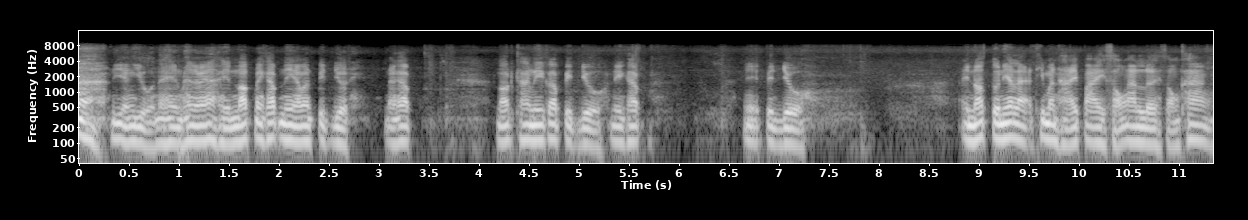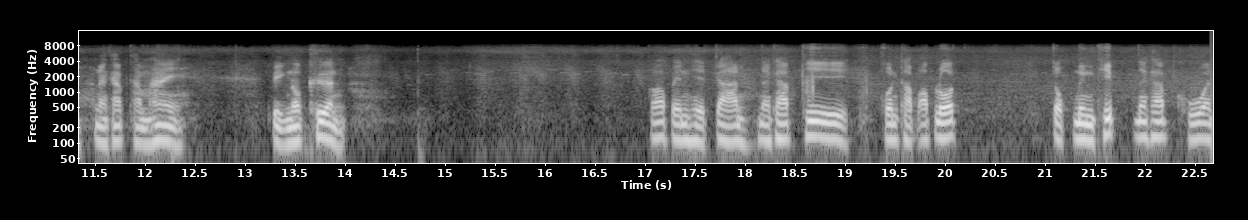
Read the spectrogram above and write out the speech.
อ่านี่ยังอยู่นะเห็นไหมเห็นน็อตไหมครับเนี่ยมันปิดอยู่ นะครับน็อตข้างนี้ก็ปิดอยู่นี่ครับนี่ปิดอยู่ไอ้น็อตตัวนี้แหละที่มันหายไปสองอันเลยสองข้างนะครับทำให้ปีกนกเคลื่อน ก็เป็นเหตุการณ์นะครับที่คนขับออฟโรดจบหนึ่งทริปนะครับควร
